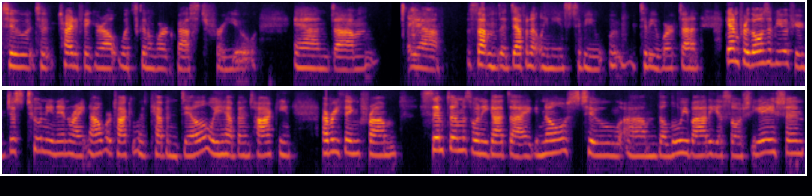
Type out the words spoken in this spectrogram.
to to try to figure out what's going to work best for you. And um, yeah something that definitely needs to be to be worked on. Again for those of you if you're just tuning in right now we're talking with kevin dill. We have been talking everything from symptoms when he got diagnosed to um, the lewy body association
